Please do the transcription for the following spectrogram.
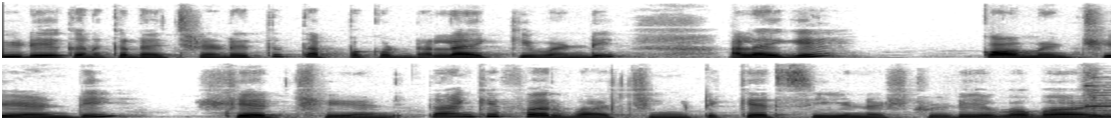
వీడియో కనుక నచ్చినట్టయితే తప్పకుండా లైక్ ఇవ్వండి. అలాగే కామెంట్ చేయండి షేర్ చేయండి. Thank you for watching. Take care. See next video. Bye.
